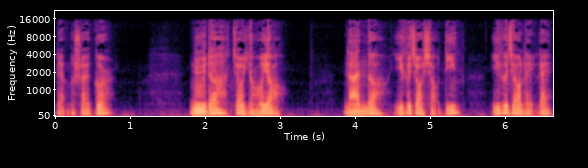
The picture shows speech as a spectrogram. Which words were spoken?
两个帅哥，女的叫瑶瑶，男的一个叫小丁，一个叫磊磊。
